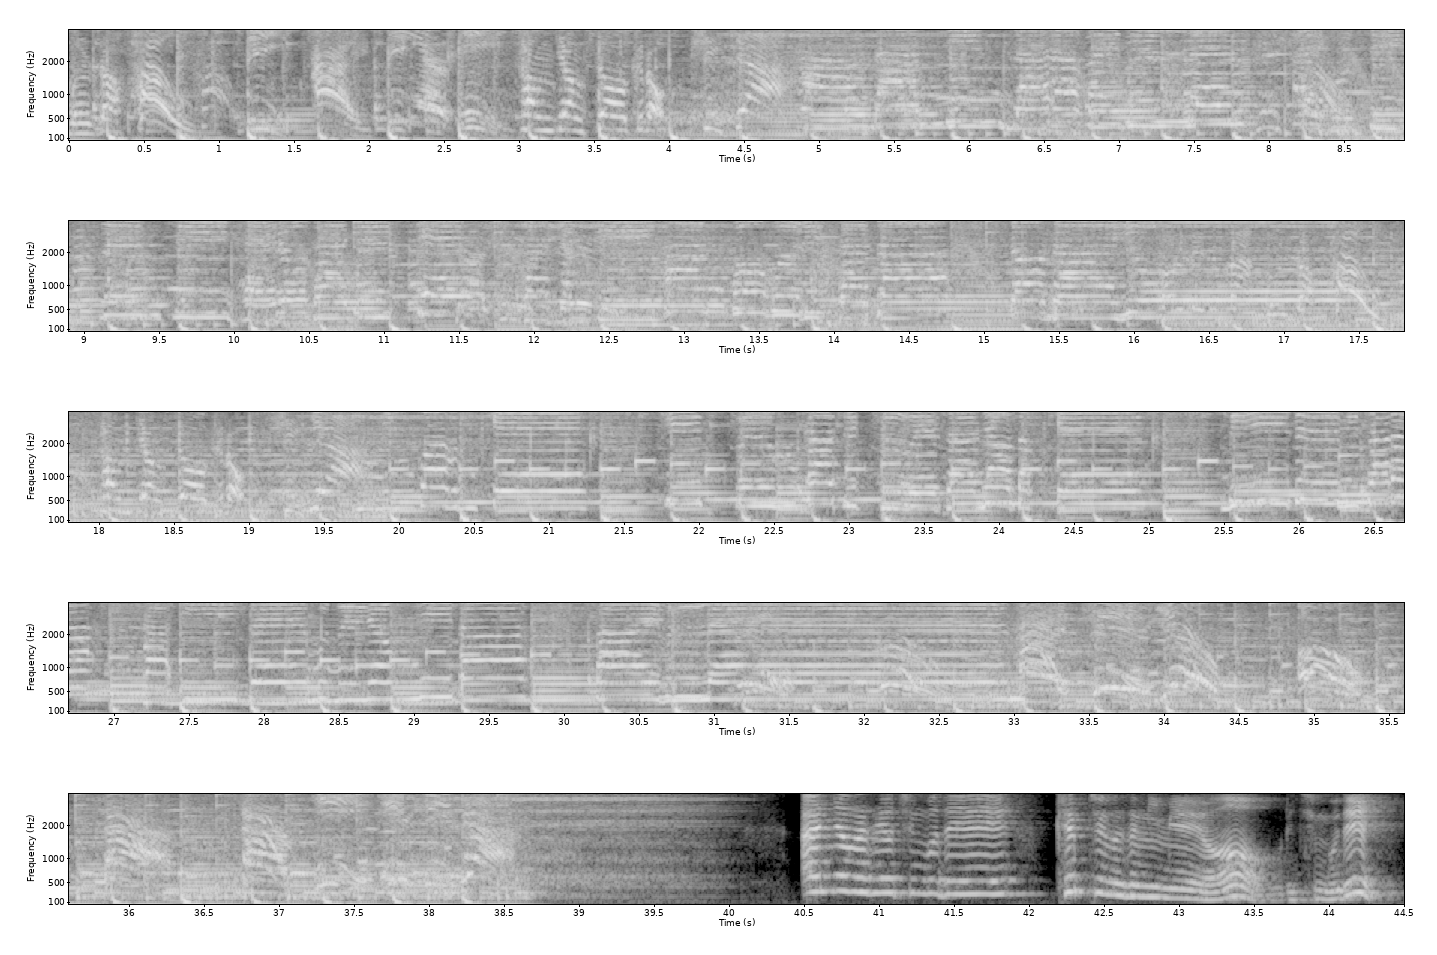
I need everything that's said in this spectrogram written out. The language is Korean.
마음으로 호 B-I-B-L-E 성경 속으로 시작. 하나님 나라 바이블은 알고 싶은 지혜로 가득해. 가장 귀한 보물을 찾아 떠나요. 성경 속으로 시작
